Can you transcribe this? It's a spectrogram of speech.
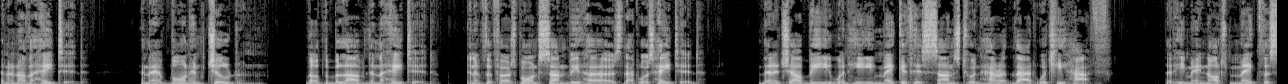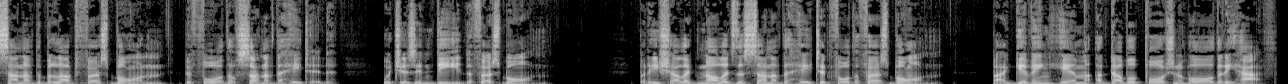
and another hated, and they have borne him children, both the beloved and the hated, and if the firstborn son be hers that was hated, then it shall be when he maketh his sons to inherit that which he hath, that he may not make the son of the beloved firstborn before the son of the hated, which is indeed the firstborn. But he shall acknowledge the son of the hated for the firstborn, by giving him a double portion of all that he hath,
